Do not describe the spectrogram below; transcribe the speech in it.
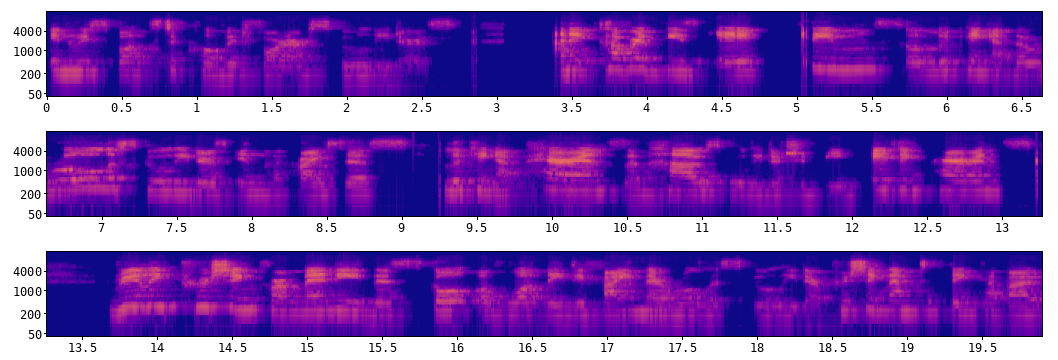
in response to COVID for our school leaders. And it covered these eight themes. So looking at the role of school leaders in the crisis, looking at parents and how school leaders should be engaging parents, really pushing for many the scope of what they define their role as school leader, pushing them to think about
